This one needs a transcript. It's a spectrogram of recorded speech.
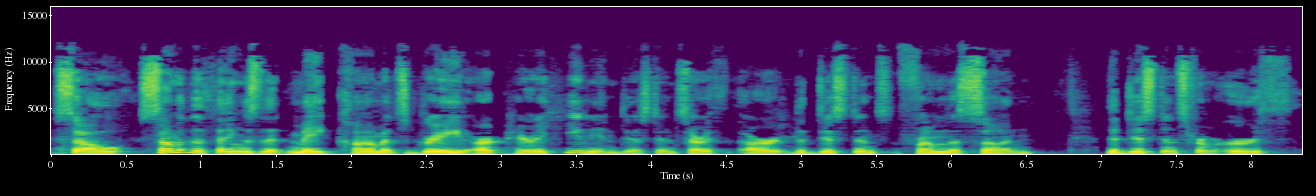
so some of the things that make comets great are perihelion distance, are, are the distance from the sun, the distance from Earth,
